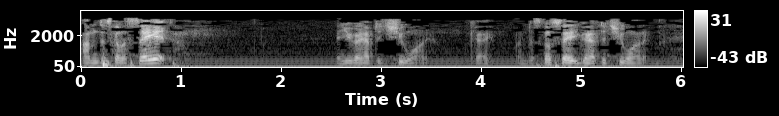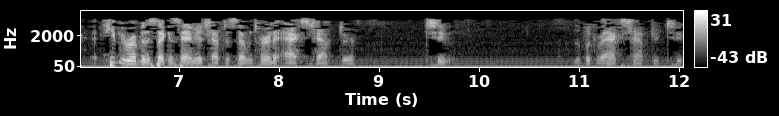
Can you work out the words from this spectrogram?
I'm just going to say it, and you're going to have to chew on it. Okay? I'm just going to say it, you're going to have to chew on it. Keep your ribbon in 2 Samuel chapter 7. Turn to Acts chapter 2. The book of Acts chapter 2.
